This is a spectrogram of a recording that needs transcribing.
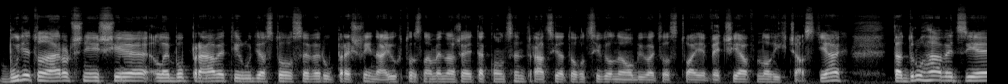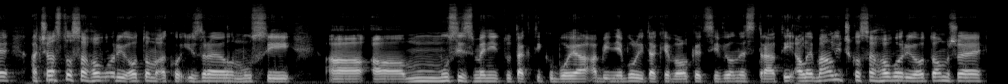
Bude to náročnejšie, lebo práve tí ľudia z toho severu prešli na juh. To znamená, že aj tá koncentrácia toho civilného obyvateľstva je väčšia v mnohých častiach. Tá druhá vec je, a často sa hovorí o tom, ako Izrael musí a, a musí zmeniť tú taktiku boja, aby neboli také veľké civilné straty. Ale maličko sa hovorí o tom, že,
